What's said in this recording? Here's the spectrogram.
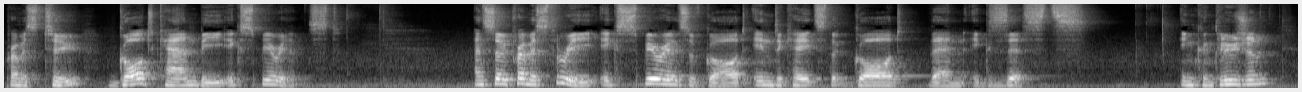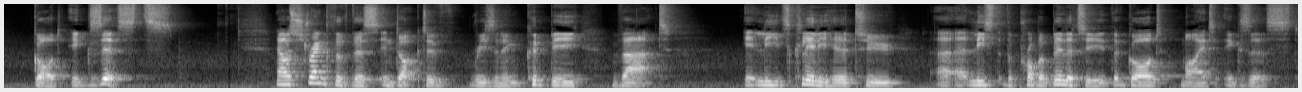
Premise 2, God can be experienced. And so premise 3, experience of God indicates that God then exists. In conclusion, God exists. Now, a strength of this inductive reasoning could be that it leads clearly here to uh, at least the probability that God might exist.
